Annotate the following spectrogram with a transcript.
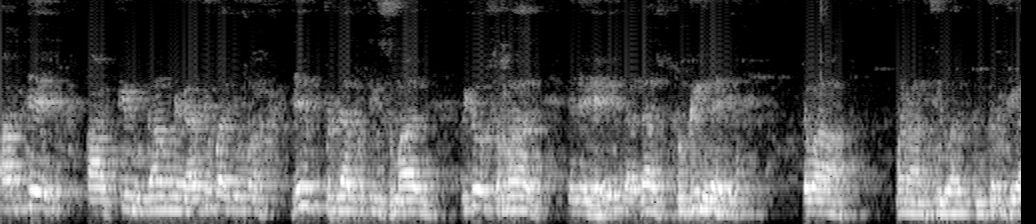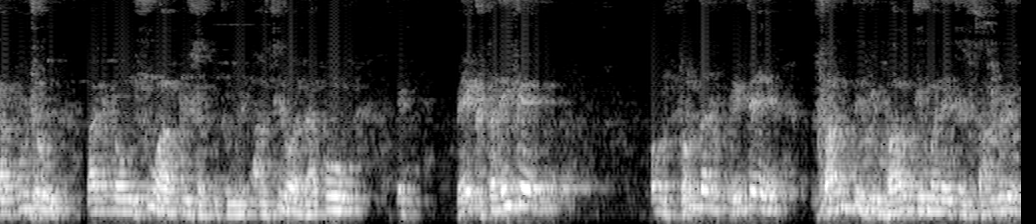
આપજે. આ કિમ ગામને આજુબાજુમાં જે પ્રજાપતિ સમાજ, બીજો સમાજ, એને હે દાદા સુખી રહે એવા મારા આશીર્વાદ અંતરથી આપું છું. બાકી તો હું શું આપી શકું તમને આશીર્વાદ આપું. એક ભેખ તરીકે બહુ સુંદર રીતે શાંતિથી, ભાવથી મને તે સાંભળ્યું?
